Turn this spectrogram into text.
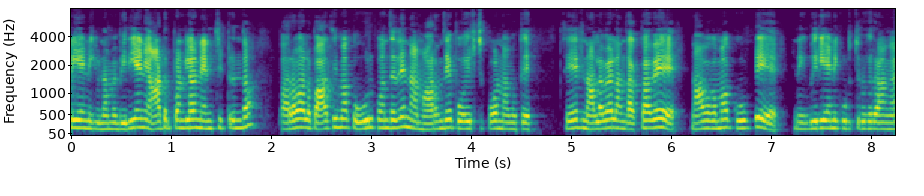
பரவாயில்லையே இன்னைக்கு நம்ம பிரியாணி ஆர்டர் பண்ணலாம்னு நினச்சிட்டு இருந்தோம். பரவாயில்ல பாத்திமாக்கு ஊருக்கு வந்ததே நான் மறந்தே போயிடுச்சு போ நமக்கு. சரி நல்ல வேளை அந்த அக்காவே ஞாபகமாக கூப்பிட்டு இன்னைக்கு பிரியாணி கொடுத்துருக்குறாங்க.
